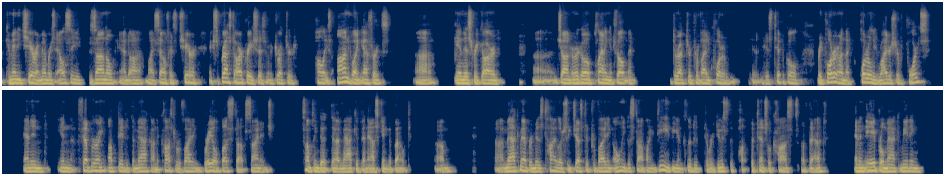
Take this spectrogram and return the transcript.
The committee chair and members Elsie, Pisano, and uh, myself as chair expressed our appreciation for Director Holly's ongoing efforts uh, in this regard. Uh, John Urgo, Planning and Development Director, provided quarter his typical reporter on the quarterly ridership reports. And in, in February, updated the MAC on the cost of providing Braille bus stop signage, something that uh, MAC had been asking about. Um, uh, MAC member Ms. Tyler suggested providing only the stop ID be included to reduce the potential costs of that. And in the April MAC meeting,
